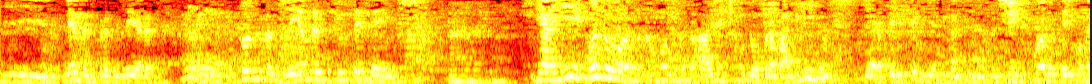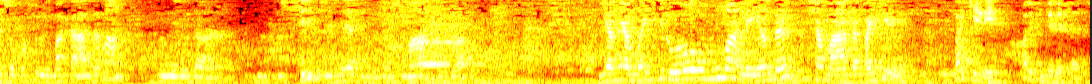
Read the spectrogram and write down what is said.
de lendas brasileiras, com, com todas as lendas e os desenhos. E aí, quando a gente mudou para Valinhos, que era periferia de Campinas, né? Sim. quando ele começou a construir uma casa lá, no meio da, dos sítios, né, dos matos lá, e a minha mãe tirou uma lenda chamada Pai Querer. Pai Querer. Olha que interessante.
